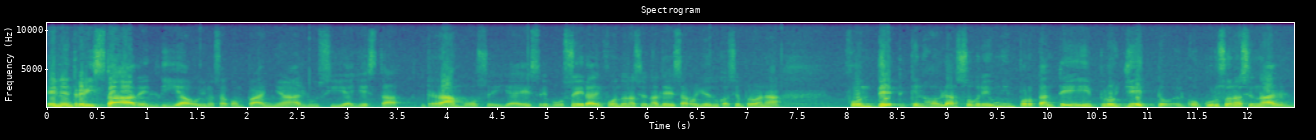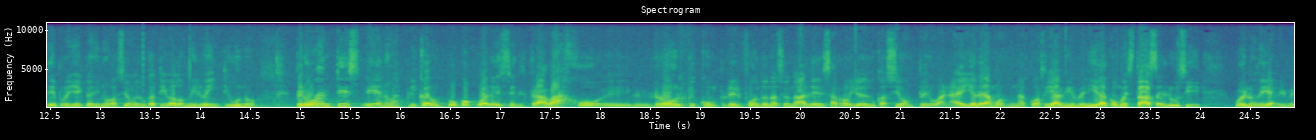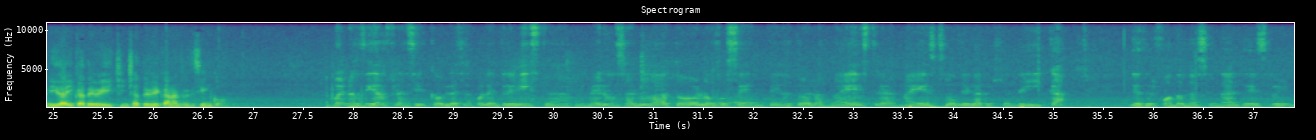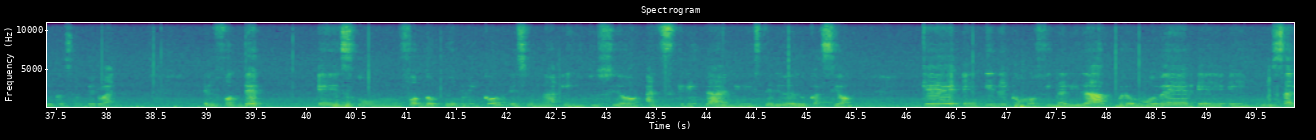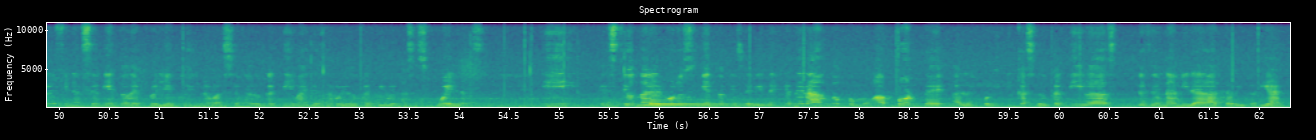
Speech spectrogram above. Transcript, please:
En la entrevista del día hoy nos acompaña Lucy Ayesta Ramos, ella es vocera del Fondo Nacional de Desarrollo de Educación Peruana, FONDET, que nos va a hablar sobre un importante eh, proyecto, el Concurso Nacional de Proyectos de Innovación Educativa 2021. Pero antes, ella nos va a explicar un poco cuál es el trabajo, el rol que cumple el Fondo Nacional de Desarrollo de Educación Peruana. A ella le damos una cordial bienvenida. ¿Cómo estás, Lucy? Buenos días, bienvenida a ICA y Chincha TV, Canal 35. Buenos días Francisco, gracias por la entrevista. Primero un saludo a todos los docentes, a todas las maestras, maestros de la región de Ica, desde el Fondo Nacional de Desarrollo de Educación Peruana. El FONDEP es un fondo público, es una institución adscrita al Ministerio de Educación que eh, tiene como finalidad promover eh, e impulsar el financiamiento de proyectos de innovación educativa y desarrollo educativo en las escuelas. Y gestionar el conocimiento que se viene generando como un aporte a las políticas educativas desde una mirada territorial.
